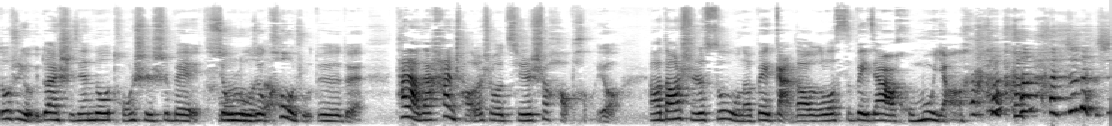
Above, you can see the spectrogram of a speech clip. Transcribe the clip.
都是有一段时间都同时是被匈奴就扣住。对对对，他俩在汉朝的时候其实是好朋友。然后当时苏武呢被赶到俄罗斯贝加尔湖牧羊，真的是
